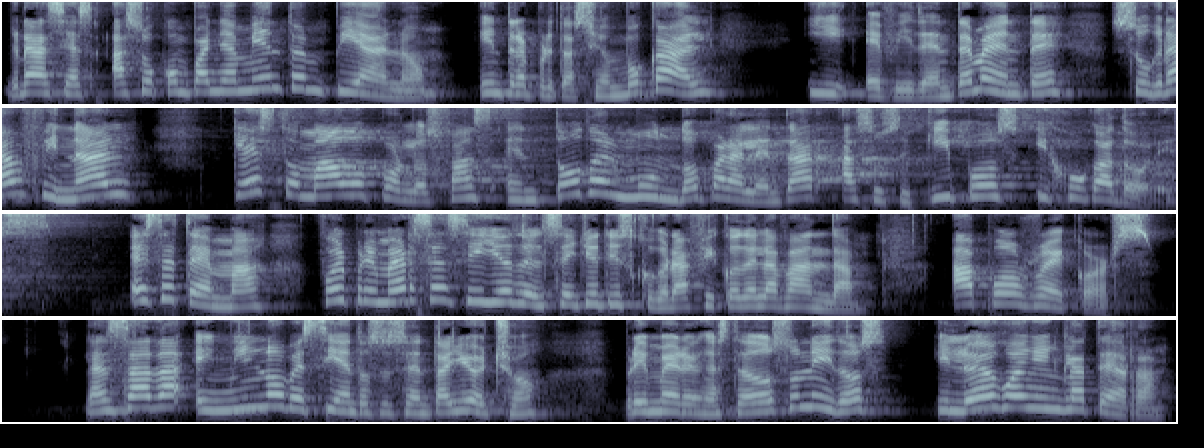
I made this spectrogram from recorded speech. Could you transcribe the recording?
gracias a su acompañamiento en piano, interpretación vocal y, evidentemente, su gran final, que es tomado por los fans en todo el mundo para alentar a sus equipos y jugadores. Este tema fue el primer sencillo del sello discográfico de la banda, Apple Records, lanzada en 1968, primero en Estados Unidos y luego en Inglaterra,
